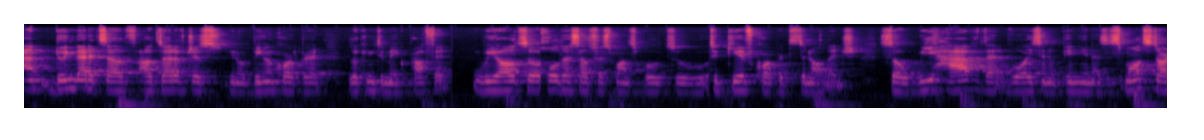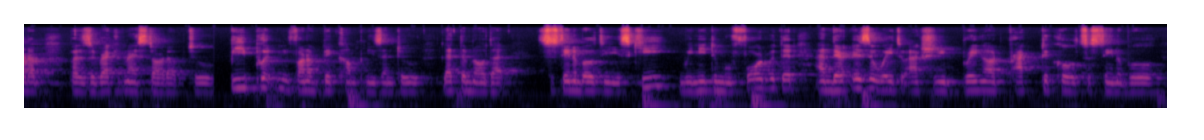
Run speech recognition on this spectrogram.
And doing that itself outside of just you know being a corporate looking to make profit we also hold ourselves responsible to to give corporates the knowledge. So we have that voice and opinion as a small startup but as a recognized startup to be put in front of big companies and to let them know that sustainability is key we need to move forward with it and there is a way to actually bring out practical sustainable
